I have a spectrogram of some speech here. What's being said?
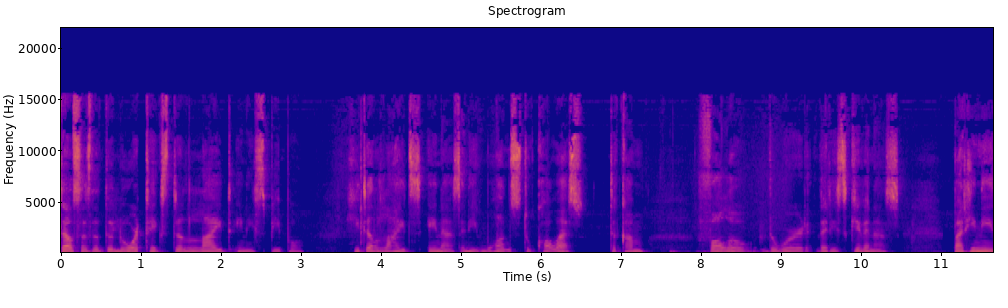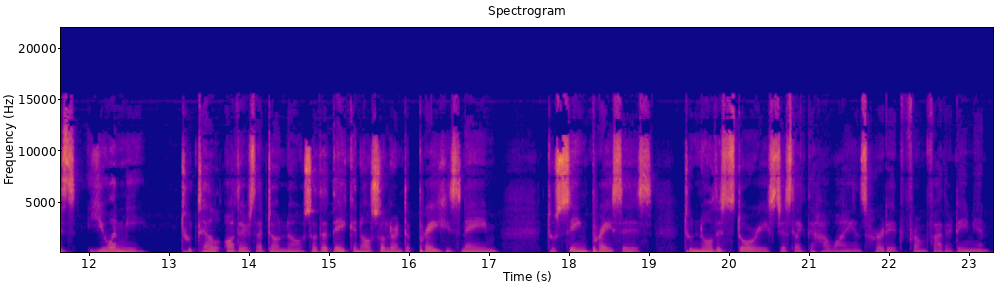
tells us that the Lord takes delight in his people. He delights in us and he wants to call us to come follow the word that he's given us. But he needs you and me to tell others that don't know so that they can also learn to pray his name, to sing praises, to know the stories, just like the Hawaiians heard it from Father Damien.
